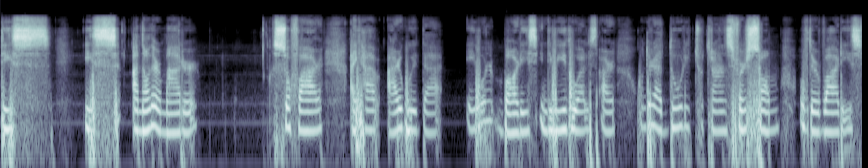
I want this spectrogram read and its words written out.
this is another matter. So far, I have argued that able bodies individuals are under a duty to transfer some of their bodies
